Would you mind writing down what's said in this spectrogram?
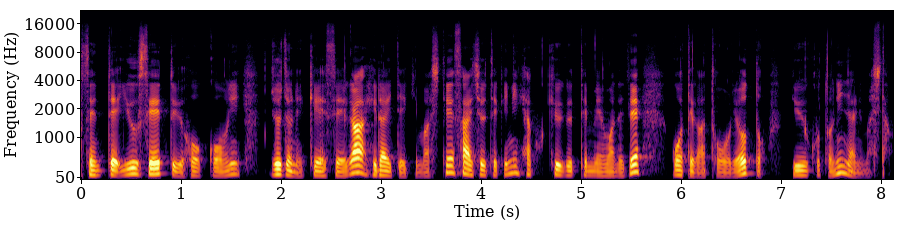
先手優勢という方向に徐々に形勢が開いていきまして最終的に190手目までで後手が投了ということになりました。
